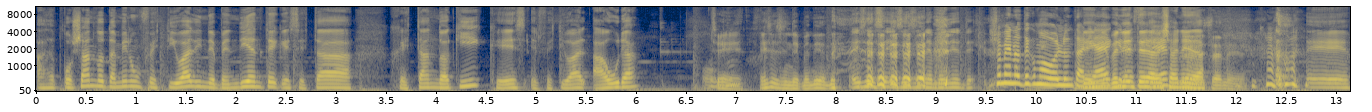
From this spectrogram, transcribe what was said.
apoyando también un festival independiente que se está gestando aquí, que es el Festival Aura. Sí, ese es independiente. Ese es, ese es independiente. Yo me anoté como voluntaria. de eh, Independiente de ¿eh? Avellaneda. Eh,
